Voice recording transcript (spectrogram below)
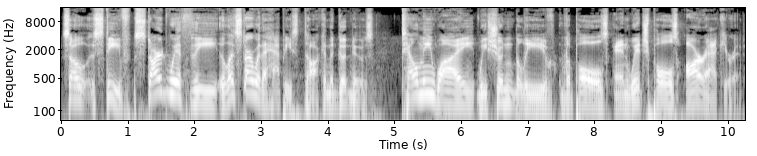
So, Steve, start with the let's start with a happy talk and the good news. Tell me why we shouldn't believe the polls and which polls are accurate.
